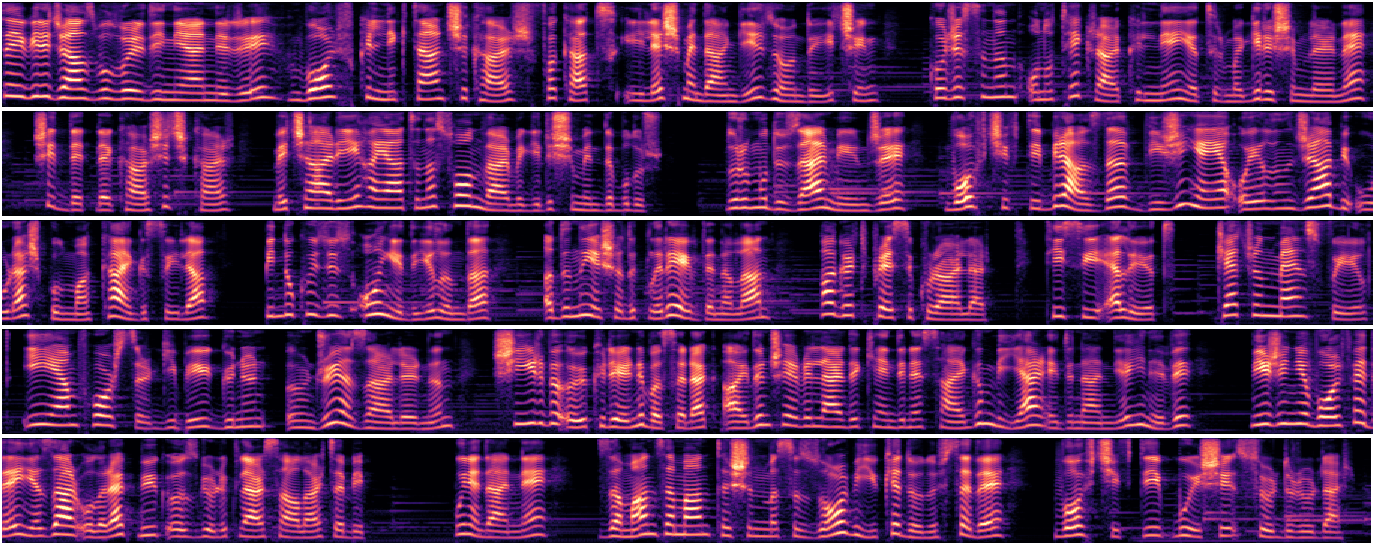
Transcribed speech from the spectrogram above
Sevgili Caz Bulvarı dinleyenleri, Wolf klinikten çıkar fakat iyileşmeden geri döndüğü için kocasının onu tekrar kliniğe yatırma girişimlerine şiddetle karşı çıkar ve çareyi hayatına son verme girişiminde bulur. Durumu düzelmeyince Wolf çifti biraz da Virginia'ya oyalanacağı bir uğraş bulmak kaygısıyla 1917 yılında adını yaşadıkları evden alan Haggard Press'i kurarlar. T.C. Eliot, Catherine Mansfield, E.M. Forster gibi günün öncü yazarlarının şiir ve öykülerini basarak aydın çevrelerde kendine saygın bir yer edinen yayın evi, Virginia Woolf'e de yazar olarak büyük özgürlükler sağlar tabii. Bu nedenle zaman zaman taşınması zor bir yüke dönüşse de Wolf çifti bu işi sürdürürler.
